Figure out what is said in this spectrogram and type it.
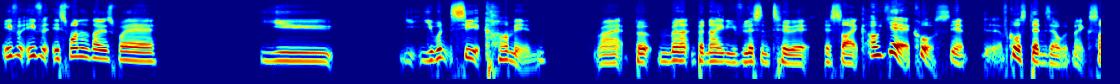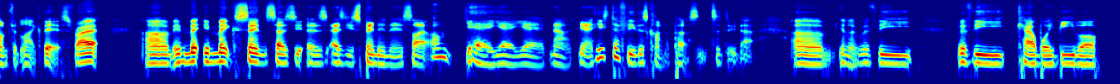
even even it's one of those where you you wouldn't see it coming, right? But but now you've listened to it, it's like oh yeah, of course, yeah, of course Denzel would make something like this, right? Um, it it makes sense as you, as as you're spinning it. It's like, oh yeah, yeah, yeah. Nah, yeah, he's definitely this kind of person to do that. Um, you know, with the with the cowboy bebop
